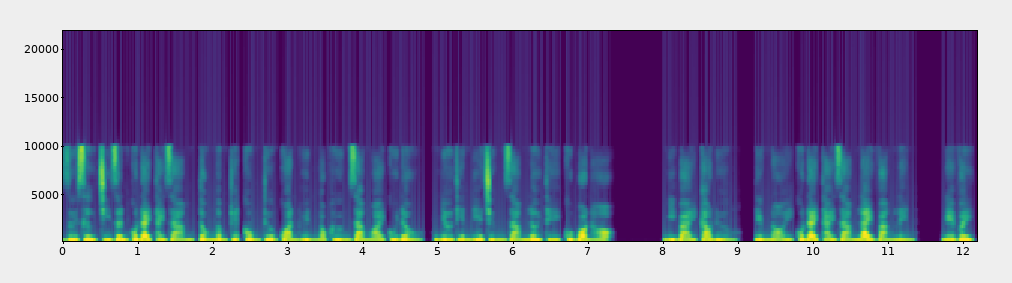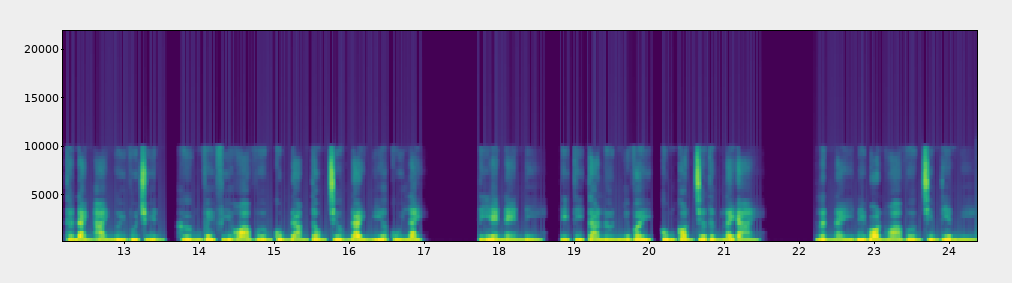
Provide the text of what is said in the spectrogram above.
dưới sự chỉ dẫn của đại thái giám, Tống Ngâm Tuyết cùng thượng quan Huyền Ngọc hướng ra ngoài cúi đầu, nhờ thiên địa chứng giám lời thề của bọn họ. Nhị bái cao đường, tiếng nói của đại thái giám lại vang lên. Nghe vậy, thân ảnh hai người vừa chuyển, hướng về phía Hoa Vương cùng đám tông trưởng đại nghĩa cúi lạy. TNN đi, tỷ tỷ ta lớn như vậy, cũng còn chưa từng lạy ai. Lần này để bọn Hoa Vương chiếm tiện nghi.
